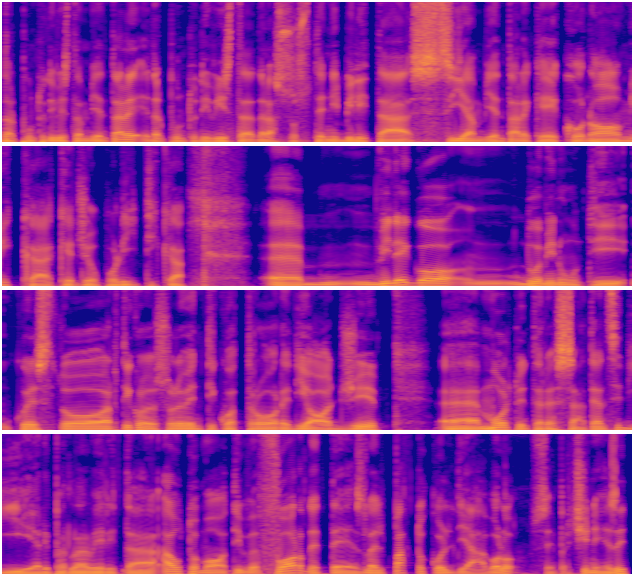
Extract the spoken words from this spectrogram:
dal punto di vista ambientale e dal punto di vista della sostenibilità sia ambientale che economica che geopolitica. Eh, vi leggo mm, due minuti questo articolo del Sole 24 Ore di oggi, eh, molto interessante, anzi di ieri per la verità. Automotive, Ford e Tesla, il patto col diavolo, sempre cinesi,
